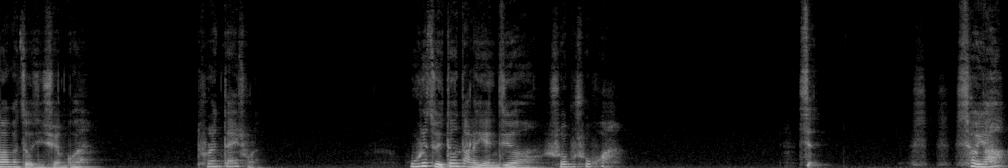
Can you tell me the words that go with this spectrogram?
妈妈走进玄关，突然呆住了，捂着嘴，瞪大了眼睛，说不出话。小小杨，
